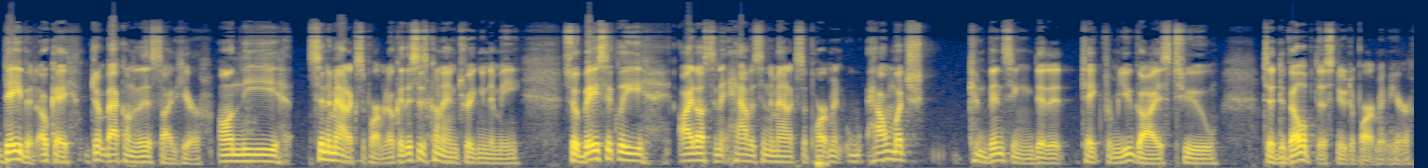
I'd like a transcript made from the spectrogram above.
David, okay, jump back onto this side here. On the cinematics department, okay, this is kind of intriguing to me. So basically, Eidos didn't have a cinematics department. How much convincing did it take from you guys to to develop this new department here?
